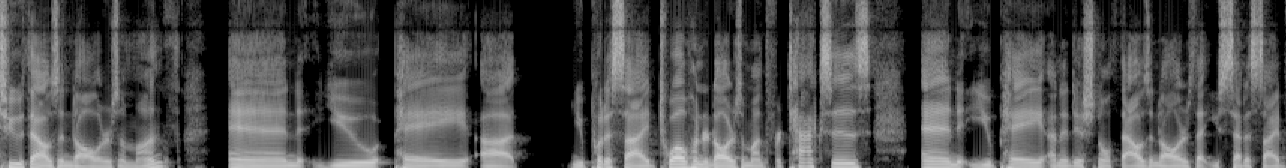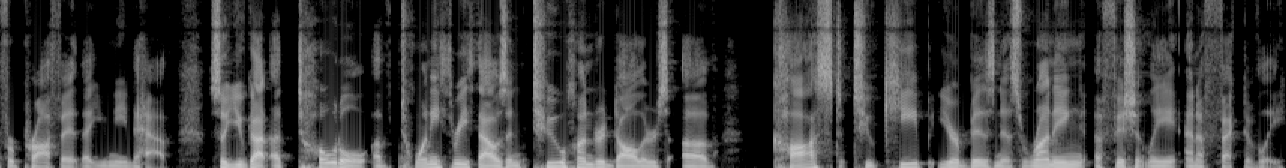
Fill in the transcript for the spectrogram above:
$2,000 a month and you pay, uh, you put aside $1,200 a month for taxes and you pay an additional $1,000 that you set aside for profit that you need to have. So you've got a total of $23,200 of cost to keep your business running efficiently and effectively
